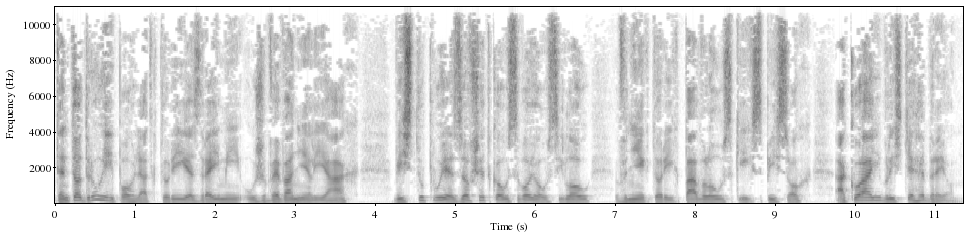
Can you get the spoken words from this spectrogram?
Tento druhý pohľad, ktorý je zrejmý už v evaneliách, vystupuje so všetkou svojou silou v niektorých pavlovských spisoch, ako aj v liste Hebrejom.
